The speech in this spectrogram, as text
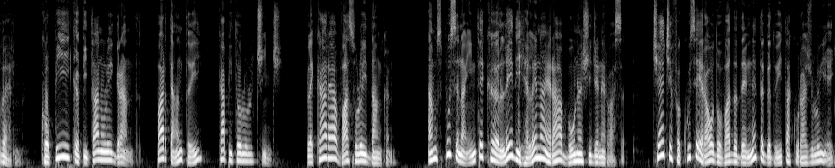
Verne Copiii capitanului Grant Partea 1, capitolul 5 Plecarea vasului Duncan Am spus înainte că Lady Helena era bună și generoasă. Ceea ce făcuse era o dovadă de netăgăduit a curajului ei.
